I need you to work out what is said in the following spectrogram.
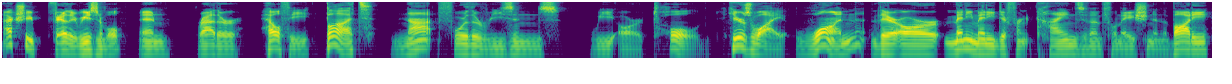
actually fairly reasonable and rather healthy, but not for the reasons we are told. Here's why. One, there are many, many different kinds of inflammation in the body,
